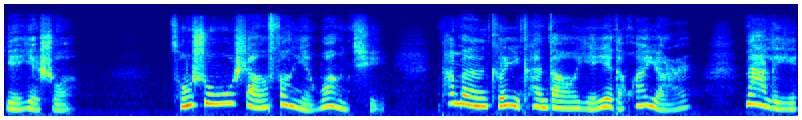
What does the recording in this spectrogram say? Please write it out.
爷爷说。从树屋上放眼望去，他们可以看到爷爷的花园，那里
